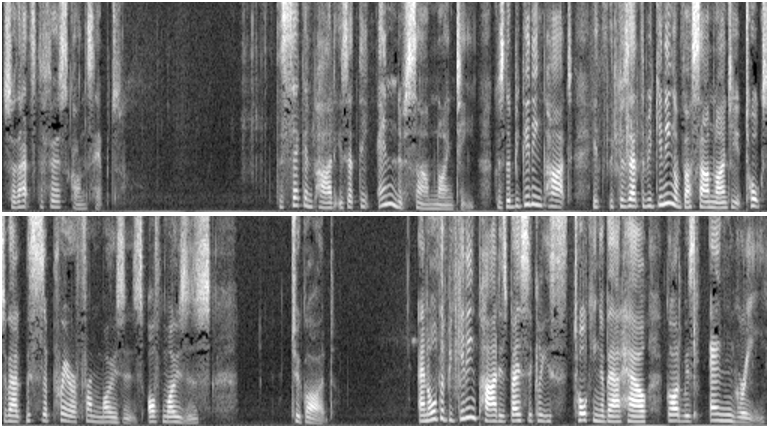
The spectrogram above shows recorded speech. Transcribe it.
So that's the first concept. The second part is at the end of Psalm 90, because the beginning part, it's, because at the beginning of Psalm 90, it talks about this is a prayer from Moses, of Moses to God. And all the beginning part is basically talking about how God was angry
